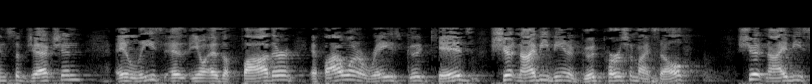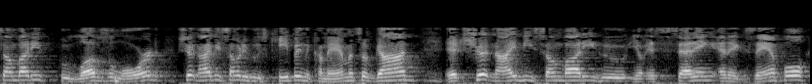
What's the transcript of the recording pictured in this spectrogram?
in subjection? At least as you know, as a father, if I want to raise good kids, shouldn't I be being a good person myself? Shouldn't I be somebody who loves the Lord? Shouldn't I be somebody who's keeping the commandments of God? It shouldn't I be somebody who, you know, is setting an example?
